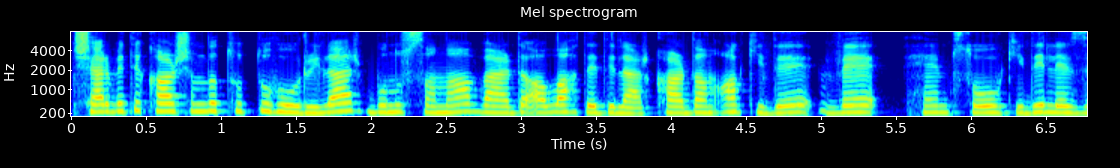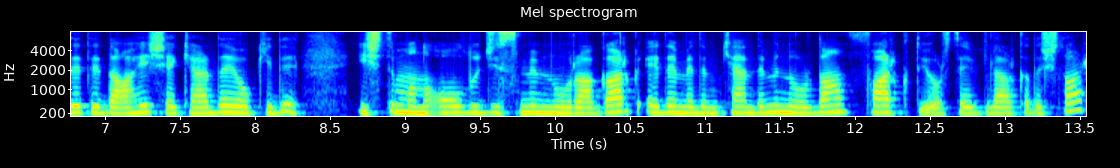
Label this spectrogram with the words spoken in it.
Şerbeti karşımda tuttu huriler, bunu sana verdi Allah dediler. Kardan ak ve hem soğuk idi, lezzeti dahi şekerde yok idi. İçtim onu oldu cismim nura gark, edemedim kendimi nurdan fark diyor sevgili arkadaşlar.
